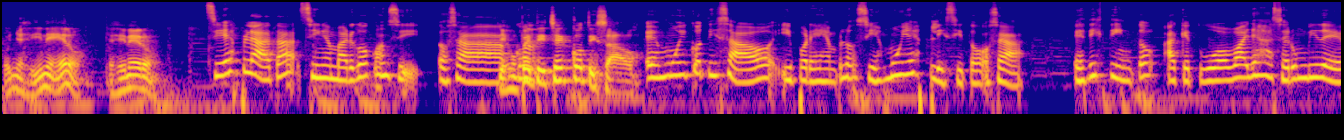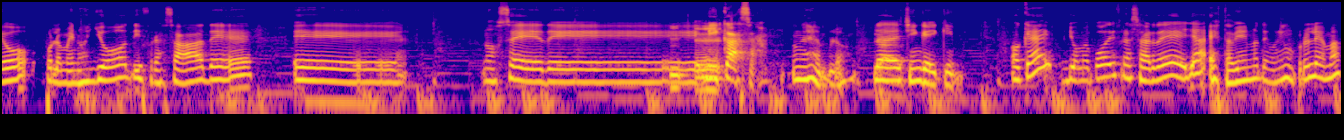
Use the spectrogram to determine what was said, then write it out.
coño, es dinero, es dinero. Sí es plata, sin embargo, con sí, o sea, Y es un con- fetiche cotizado. es muy cotizado y, por ejemplo, si es muy explícito, o sea, es distinto a que tú vayas a hacer un video, por lo menos yo, disfrazada de, eh, no sé, de Mm, eh. mi casa, un ejemplo, la de. Shingeki. ¿Ok? Yo me puedo disfrazar de ella, está bien, no tengo ningún problema,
